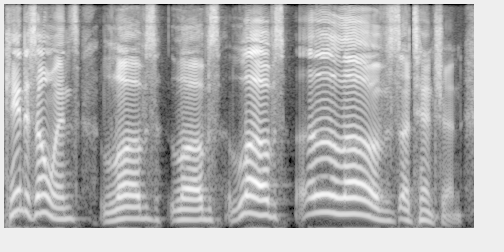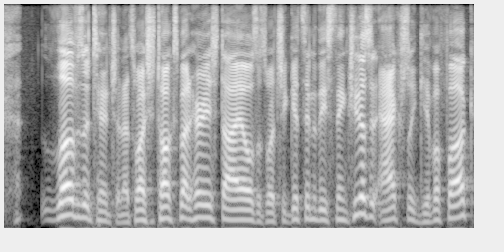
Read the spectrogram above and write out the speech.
Candace Owens loves, loves, loves, loves attention loves attention. That's why she talks about Harry Styles. That's why she gets into these things. She doesn't actually give a fuck.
